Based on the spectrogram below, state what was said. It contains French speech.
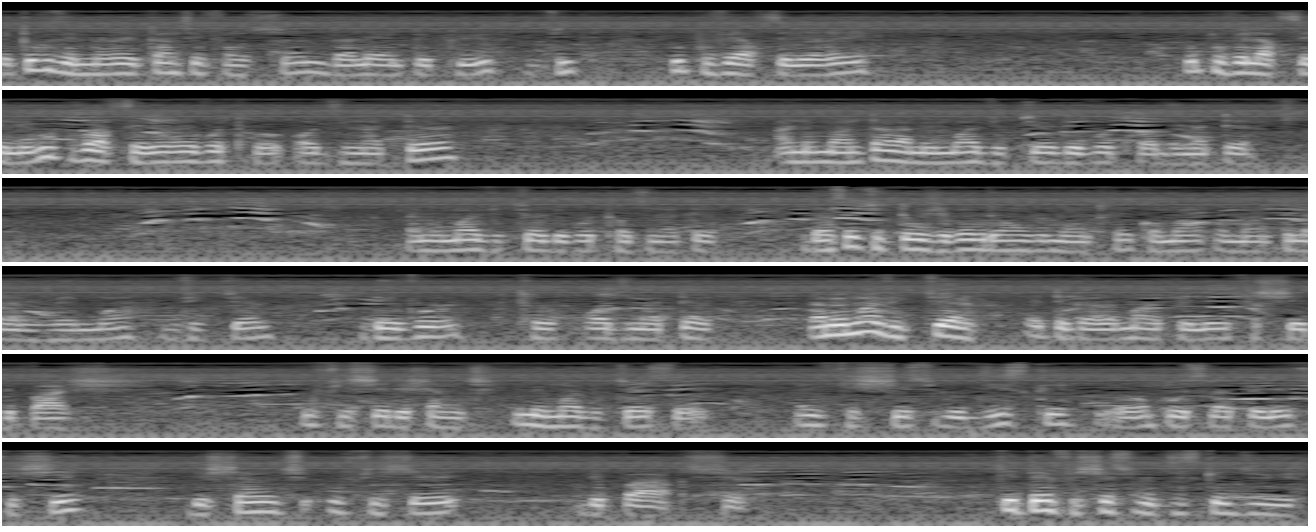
et que vous aimeriez quand il fonctionne d'aller un peu plus vite, vous pouvez accélérer vous pouvez l'accélérer, vous pouvez accélérer votre ordinateur en augmentant la mémoire virtuelle de votre ordinateur. La mémoire virtuelle de votre ordinateur. Dans ce tuto, je vais donc vous montrer comment augmenter la mémoire virtuelle de votre ordinateur. La mémoire virtuelle est également appelée fichier de page ou fichier d'échange. Une mémoire virtuelle, c'est un fichier sur le disque, on peut aussi l'appeler fichier d'échange ou fichier de page, qui est un fichier sur le disque dur?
